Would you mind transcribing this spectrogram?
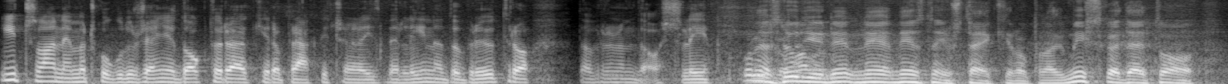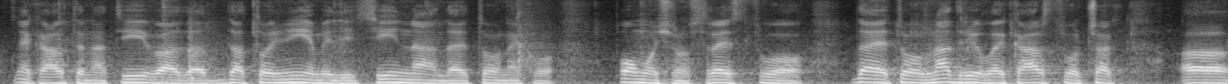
i član Nemačkog udruženja doktora kiropraktičara iz Berlina. Dobro jutro, dobro nam došli. Kod nas ljudi ne, znaju šta je kiropraktika. Misle da je to neka alternativa, da, da to nije medicina, da je to neko pomoćno sredstvo, da je to nadrio lekarstvo čak, a,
